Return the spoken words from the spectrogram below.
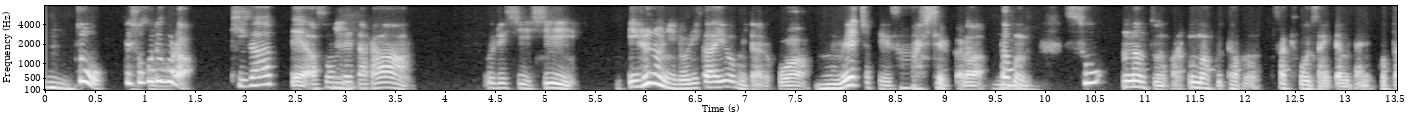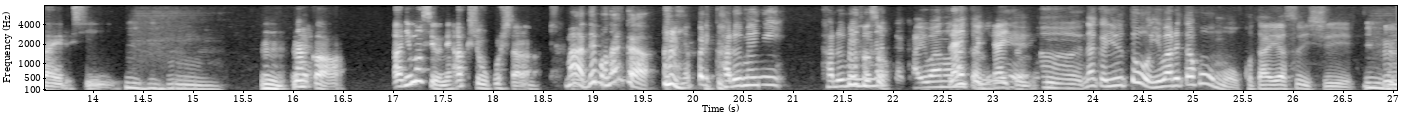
うん。そう。で、そこでほら、気があって遊んでたら、嬉しいし、いるのに乗り換えようみたいな子は、めっちゃ計算してるから、多分、そう、なんていうのかな、うまく多分、さっきコージさん言ったみたいに答えるし、うんうんうん、なんか、ありますよね、アクション起こしたら。まあでもなんか、やっぱり軽めに、軽めになった会話の中で、うん、なんか言うと言われた方も答えやすいし、うん。ううん。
